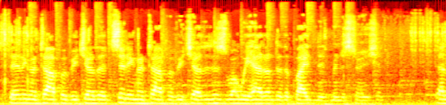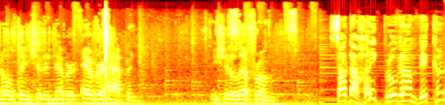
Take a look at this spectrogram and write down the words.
Standing on top of each other, sitting on top of each other. This is what we had under the Biden administration. That whole thing should have never, ever happened. They should have left from ਸਾਡਾ ਹਰ ਇੱਕ ਪ੍ਰੋਗਰਾਮ ਦੇਖਣ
